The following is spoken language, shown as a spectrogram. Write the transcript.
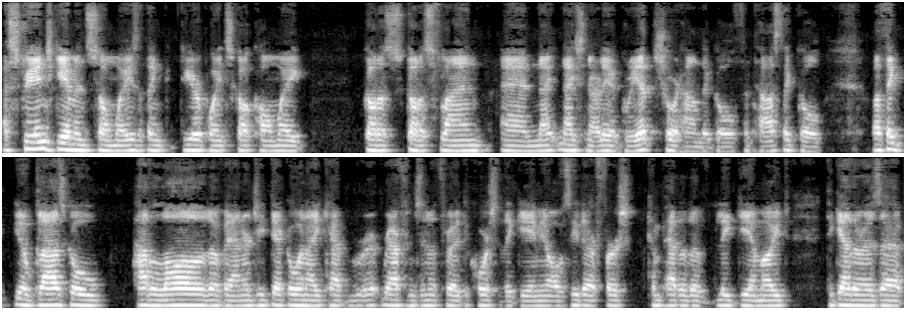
a strange game in some ways. I think to your point, Scott Conway got us got us flying and nice and early. A great short-handed goal, fantastic goal. I think you know Glasgow had a lot of energy. Dicko and I kept re- referencing it throughout the course of the game. You know, obviously their first competitive league game out together as a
